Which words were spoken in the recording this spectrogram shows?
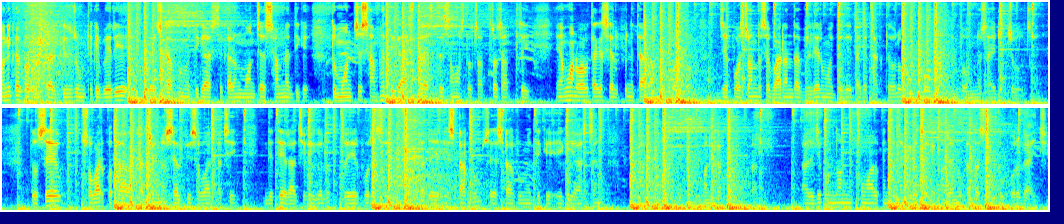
কণিকা কর্মকার গ্রিন রুম থেকে বেরিয়ে এরপরে স্টাফ রুমের দিকে আসছে, কারণ মঞ্চের সামনের দিকে। তো মঞ্চের সামনের দিকে আস্তে আস্তে সমস্ত ছাত্রছাত্রী এমনভাবে তাকে সেলফি নিতে আরম্ভ করল যে প্রচণ্ড সে বারান্দা ভিড়ের মধ্যে দিয়ে তাকে থাকতে হলো প্রোগ্রাম কিন্তু অন্য সাইডে চলছে। তো সে সবার কথা রাখার জন্য সেলফি সবার কাছে দিতে রাজি হয়ে গেল। তো এরপরে সেই তাদের স্টাফ রুম সে স্টাফ রুমের দিকে এগিয়ে আসছেন। কর্মকার। আর এই যে কুন্দন কুমারও কিন্তু নেমে গেছে, এখন রেণুকা দাস কিন্তু উপরে গাইছে।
